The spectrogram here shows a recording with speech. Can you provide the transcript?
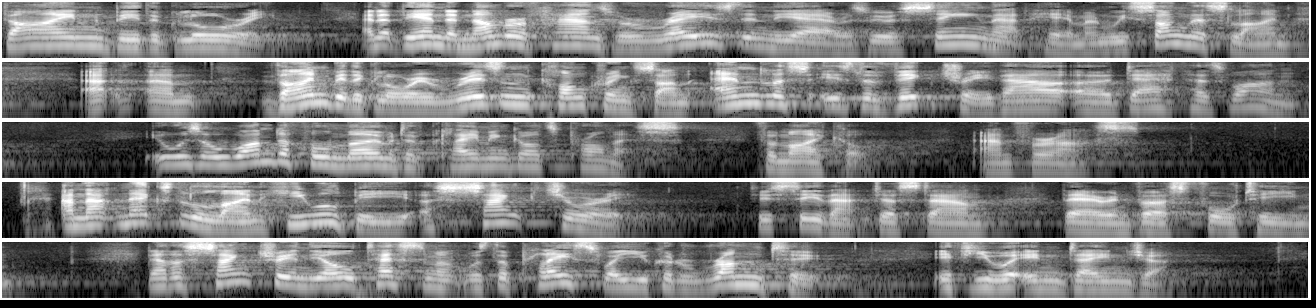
Thine be the glory. And at the end, a number of hands were raised in the air as we were singing that hymn, and we sung this line uh, um, Thine be the glory, risen, conquering Son, endless is the victory thou, O death, has won. It was a wonderful moment of claiming God's promise for Michael and for us. And that next little line, He will be a sanctuary. Do you see that just down there in verse 14? Now, the sanctuary in the Old Testament was the place where you could run to if you were in danger.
